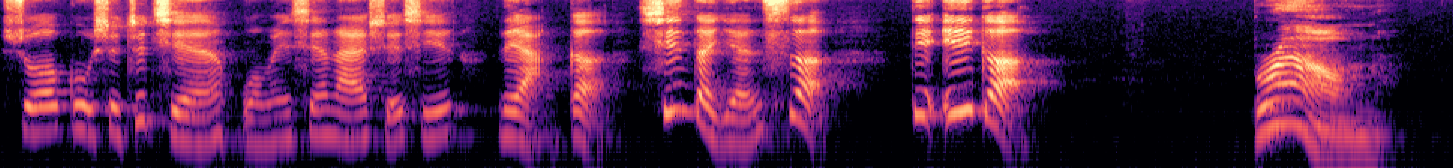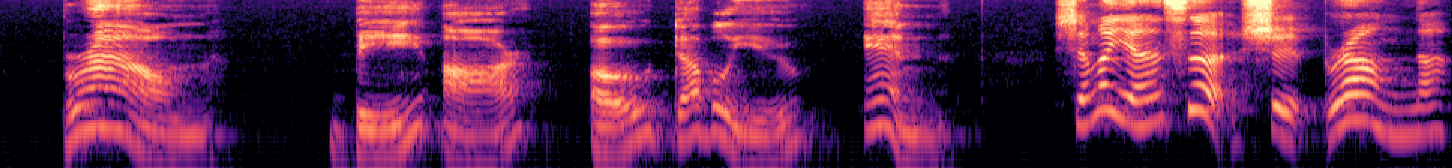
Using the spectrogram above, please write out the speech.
说故事之前，我们先来学习两个新的颜色。第一个 Brown. Brown. B R O W N. 什么颜色是 brown 呢？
